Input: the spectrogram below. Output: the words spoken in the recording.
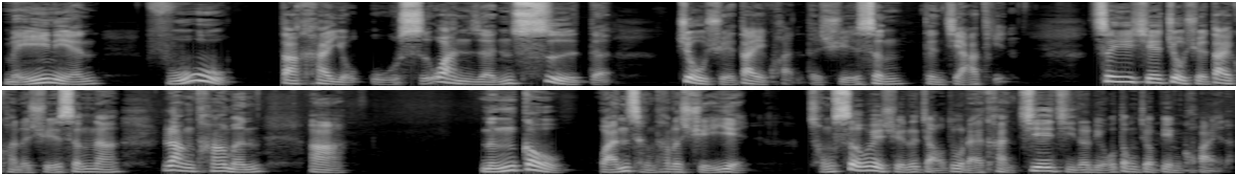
每一年服务大概有五十万人次的。就学贷款的学生跟家庭，这一些就学贷款的学生呢，让他们啊能够完成他的学业。从社会学的角度来看，阶级的流动就变快了。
